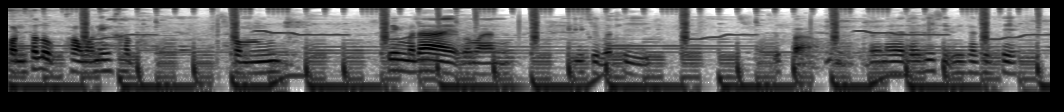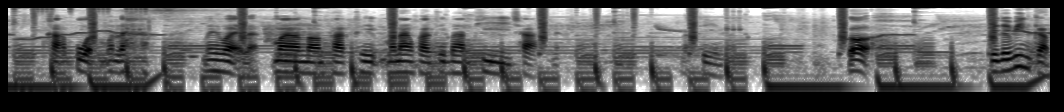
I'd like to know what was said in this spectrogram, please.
ผลสรุปของวันนี้ครับ ผมวิ่งมาได้ประมาณ 20นาทีหรือเปล่าได้น่าจะได้20 20 30นาทีขาปวดหมดแล้วไม่ไหวละมานอนพักที่มานั่งพักที่บ้านพี่ฉากนี่ยบ้านพี่นะก็เดี๋ยวจะวิ่งกลับ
